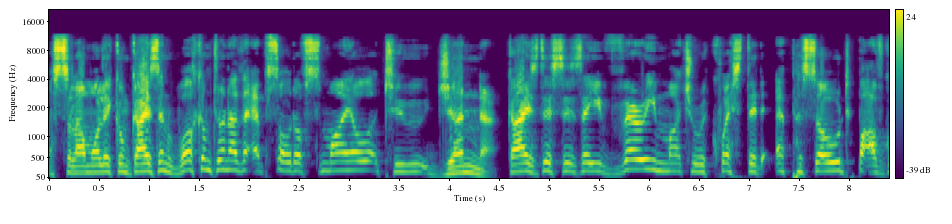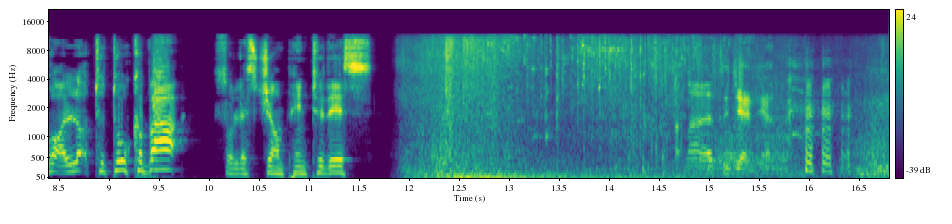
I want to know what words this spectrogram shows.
Assalamu alaikum guys and welcome to another episode of Smile to Jannah. Guys, this is a very much requested episode, but I've got a lot to talk about. So let's jump into this. Smile to Jannah.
